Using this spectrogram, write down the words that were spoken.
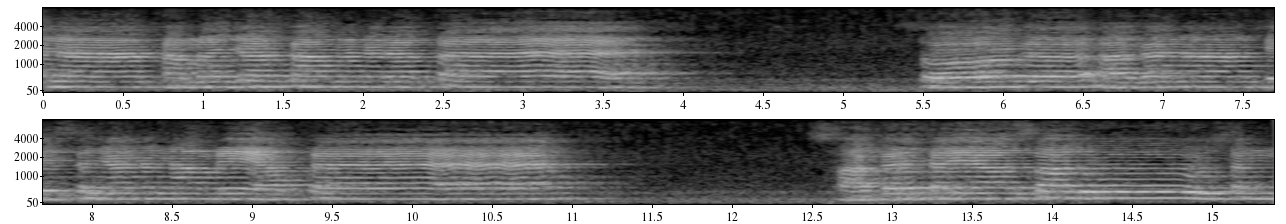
ਚਰਨ ਕਮਲ ਜਾ ਕਾਮਨ ਰਤੈ। ਸੋਗ ਅਗਨ ਤਿਸ ਜਨ ਨਾਮੇ ਆਪੈ। ਸਾਗਰ ਤਰਿਆ ਸਾਧੂ ਸੰਗੇ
